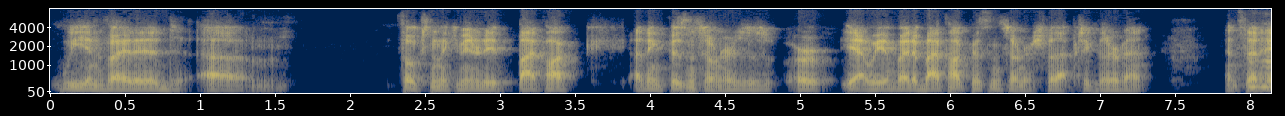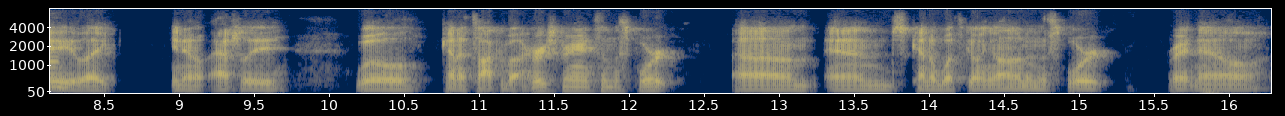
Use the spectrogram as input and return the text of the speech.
we invited um, folks in the community, BIPOC, I think business owners, or yeah, we invited BIPOC business owners for that particular event, and said, mm-hmm. hey, like you know, Ashley will kind of talk about her experience in the sport um, and kind of what's going on in the sport right now,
